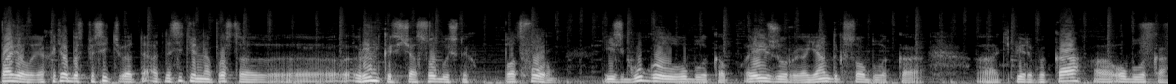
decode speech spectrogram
Павел, я хотел бы спросить относительно просто э, рынка сейчас облачных платформ. Есть Google облако, Azure, Яндекс облако, теперь ВК а, облако.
